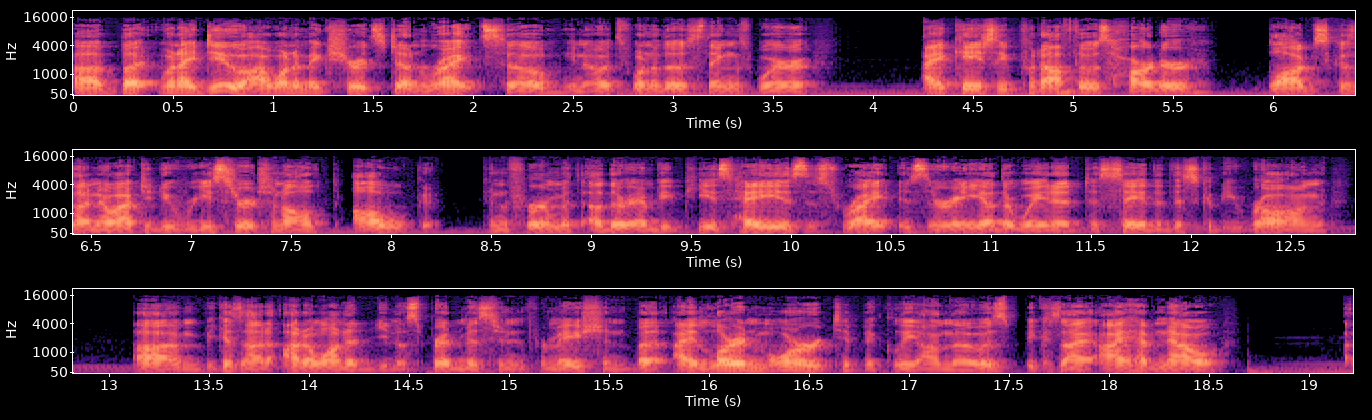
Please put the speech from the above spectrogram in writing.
Uh, but when I do, I want to make sure it's done right. So, you know, it's one of those things where I occasionally put off those harder blogs because I know I have to do research and I'll I'll confirm with other MVPs, hey, is this right? Is there any other way to, to say that this could be wrong? Um, because I, I don't want to you know spread misinformation. But I learn more typically on those because I, I have now uh,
